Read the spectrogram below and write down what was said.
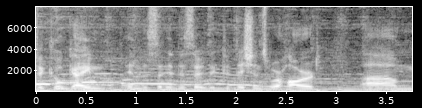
Difficult game in the in the, the conditions were hard. Um,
